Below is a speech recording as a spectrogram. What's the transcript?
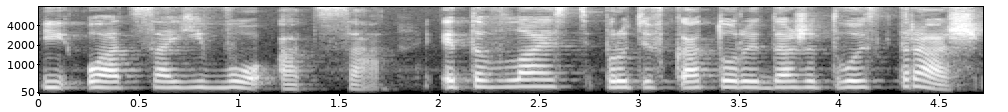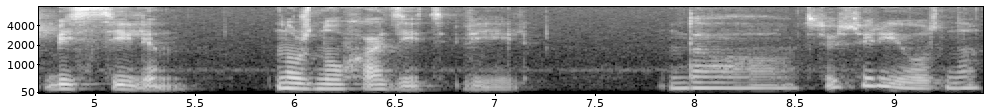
и у отца его отца. Это власть, против которой даже твой страж бессилен. Нужно уходить, Виэль. Да, все серьезно.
